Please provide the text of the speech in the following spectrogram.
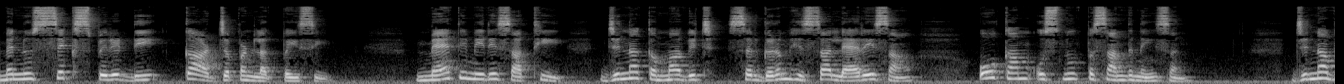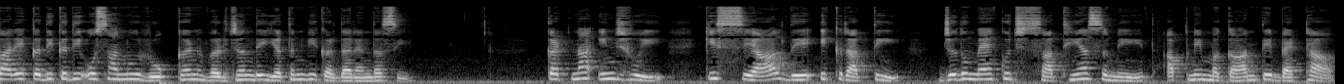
ਮੈਨੂੰ ਸਿੱਖ ਸਪਿਰਿਟ ਦੀ ਘਾਟ ਜਪਣ ਲੱਗ ਪਈ ਸੀ। ਮੈਂ ਤੇ ਮੇਰੇ ਸਾਥੀ ਜਿਨ੍ਹਾਂ ਕੰਮਾਂ ਵਿੱਚ ਸਰਗਰਮ ਹਿੱਸਾ ਲੈ ਰਹੇ ਸਾਂ, ਉਹ ਕੰਮ ਉਸ ਨੂੰ ਪਸੰਦ ਨਹੀਂ ਸਨ। ਜਿਨ੍ਹਾਂ ਬਾਰੇ ਕਦੀ-ਕਦੀ ਉਹ ਸਾਨੂੰ ਰੋਕਣ, ਵਰਜਨ ਦੇ ਯਤਨ ਵੀ ਕਰਦਾ ਰਹਿੰਦਾ ਸੀ। ਘਟਨਾ ਇੰਜ ਹੋਈ ਕਿ ਸਿਆਲ ਦੇ ਇੱਕ ਰਾਤੀ ਜਦੋਂ ਮੈਂ ਕੁਝ ਸਾਥੀਆਂ ਸਮੇਤ ਆਪਣੇ ਮਕਾਨ ਤੇ ਬੈਠਾ,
